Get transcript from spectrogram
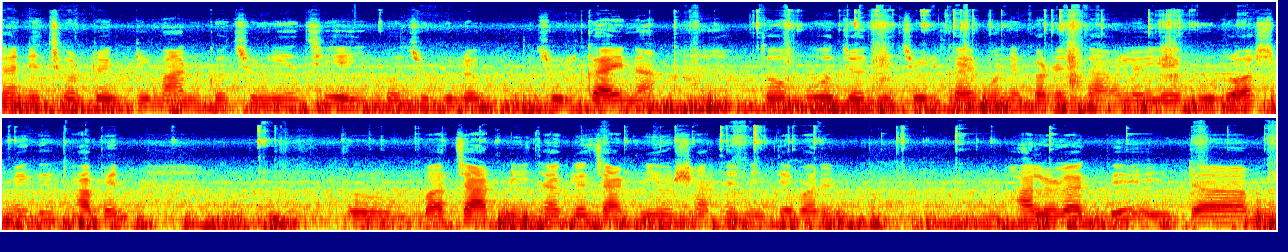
এখানে ছোট একটি মান কচু নিয়েছি, এই কচুগুলো চুলকায় না। তবুও যদি চুলকায় মনে করেন তাহলে লেবুর রস মেখে খাবেন। তো, বা চাটনি থাকলে চাটনিও সাথে নিতে পারেন। ভালো লাগবে। এইটা আমি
